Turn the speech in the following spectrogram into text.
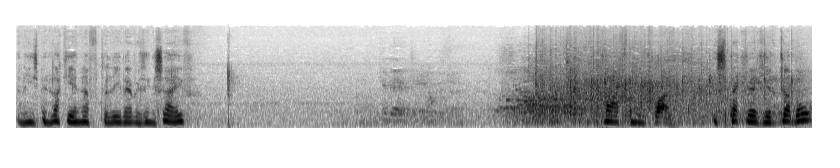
and he's been lucky enough to leave everything safe. Apart from one, the speculative double.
